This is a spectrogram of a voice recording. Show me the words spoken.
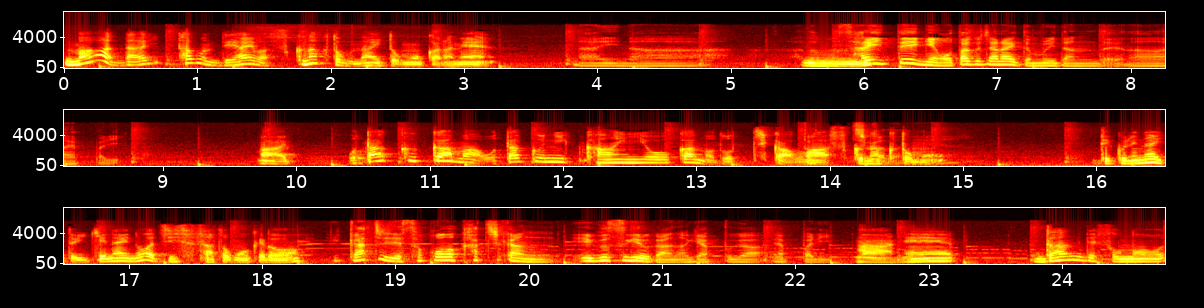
まあない、多分出会いは少なくともないと思うからね。ないな。でも最低限オタクじゃないと無理なんだよなやっぱり。まあ、オタクか、まあ、オタクに寛容かのどっちかは、まあ、少なくとも。どてくれないといけないのは事実だと思うけど、ガチでそこの価値観えぐすぎるからなギャップが。やっぱり。まあね、なんでその、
